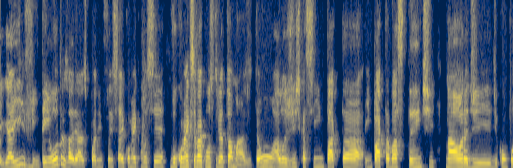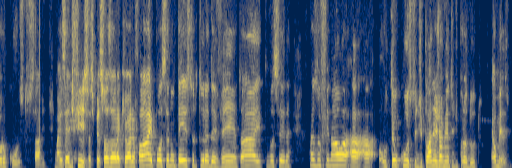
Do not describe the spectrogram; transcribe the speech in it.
E aí, uhum. enfim, tem outras variáveis que podem influenciar e como é que você, como é que você vai construir a tua margem. Então a logística sim impacta, impacta bastante na hora de, de compor o custo, sabe? Mas é difícil. As pessoas a hora que olham falam, ai, pô, você não tem a estrutura do evento, ai, você, né? Mas no final a, a, o teu custo de planejamento de produto é o mesmo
